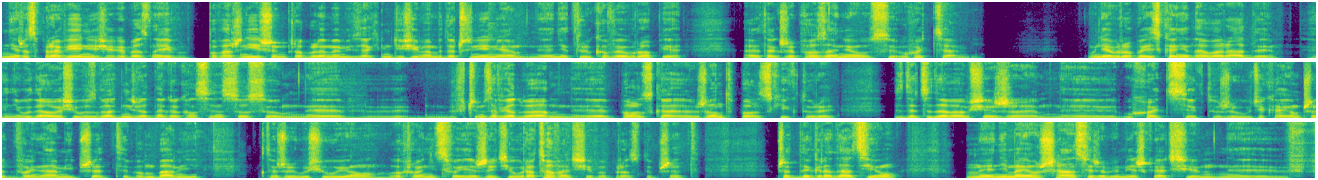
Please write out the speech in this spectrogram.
nierozprawienie się chyba z najpoważniejszym problemem, z jakim dzisiaj mamy do czynienia e, nie tylko w Europie, ale także poza nią z uchodźcami. Unia Europejska nie dała rady, nie udało się uzgodnić żadnego konsensusu, w, czym zawiodła Polska, rząd polski, który zdecydował się, że uchodźcy, którzy uciekają przed wojnami, przed bombami, którzy usiłują ochronić swoje życie, uratować się po prostu przed, przed degradacją, nie mają szansy, żeby mieszkać w,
